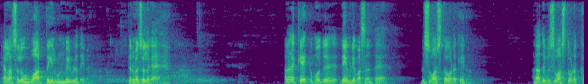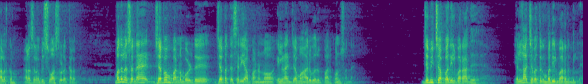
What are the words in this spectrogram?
எல்லாம் சொல்லுவோம் வார்த்தையில் உண்மை உள்ள தேவன். திரும்ப சொல்லுங்க. அதனால் கேட்கும்போது தேவனுடைய வசனத்தை விசுவாசத்தோட கேட்கணும். அதாவது விசுவாசத்தோடு கலக்கணும். எல்லாம் சொல்லுங்க விசுவாசத்தோட கலக்கணும் முதல்ல சொன்னேன் ஜெபம் பண்ணும்பொழுது ஜெபத்தை சரியா பண்ணணும் இல்லைன்னா ஜெபம் அருவறுப்பாக இருக்கும்னு சொன்னேன். ஜெபிச்சா பதில் வராது. எல்லா ஜெபத்துக்கும் பதில் வர்றதில்லை.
